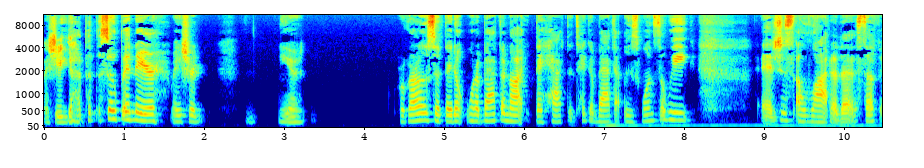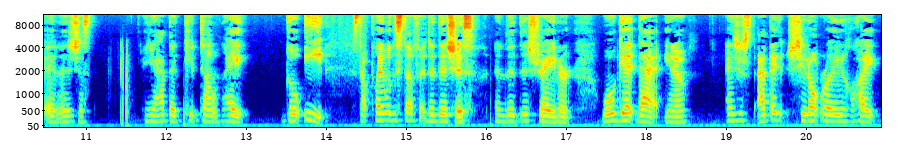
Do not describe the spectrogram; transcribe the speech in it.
Make sure you gotta put the soap in there. Make sure, you know, regardless if they don't want a bath or not, they have to take a bath at least once a week. It's just a lot of that stuff, and it's just you have to keep telling hey, go eat. Stop playing with the stuff in the dishes and the dish drain, or we'll get that. You know, it's just I think she don't really like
